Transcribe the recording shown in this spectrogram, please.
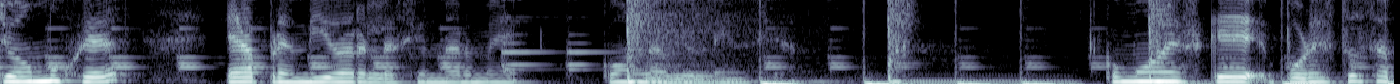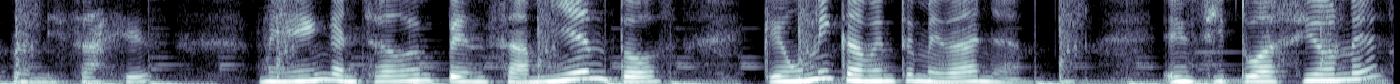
yo, mujer, he aprendido a relacionarme con la violencia? ¿Cómo es que por estos aprendizajes me he enganchado en pensamientos que únicamente me dañan? En situaciones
